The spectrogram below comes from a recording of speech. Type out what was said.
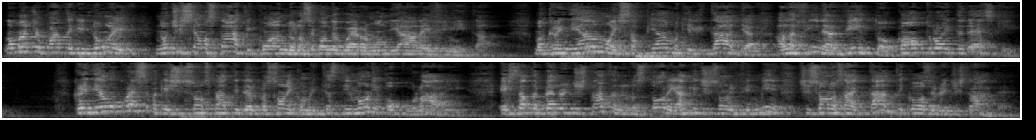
la maggior parte di noi non ci siamo stati quando la seconda guerra mondiale è finita, ma crediamo e sappiamo che l'Italia alla fine ha vinto contro i tedeschi. Crediamo questo perché ci sono state delle persone come testimoni oculari. È stata ben registrata nella storia, anche ci sono i filmini, ci sono, sai, tante cose registrate.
